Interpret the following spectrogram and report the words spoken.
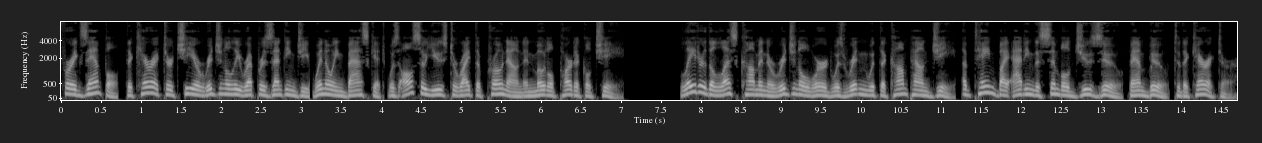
For example, the character chi originally representing ji winnowing basket was also used to write the pronoun and modal particle chi. Later the less common original word was written with the compound ji, obtained by adding the symbol ju zu bamboo to the character.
